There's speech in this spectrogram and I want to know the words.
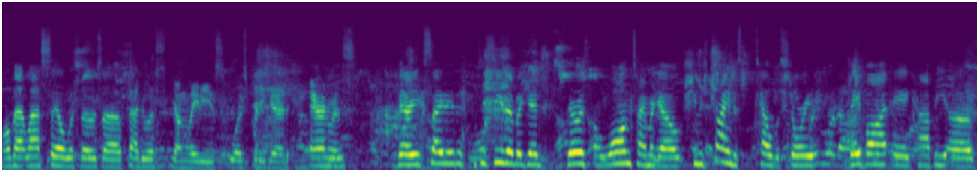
Well, that last sale with those uh, fabulous young ladies was pretty good. Aaron was very excited to see them again. There was a long time ago, she was trying to tell the story. They bought a copy of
